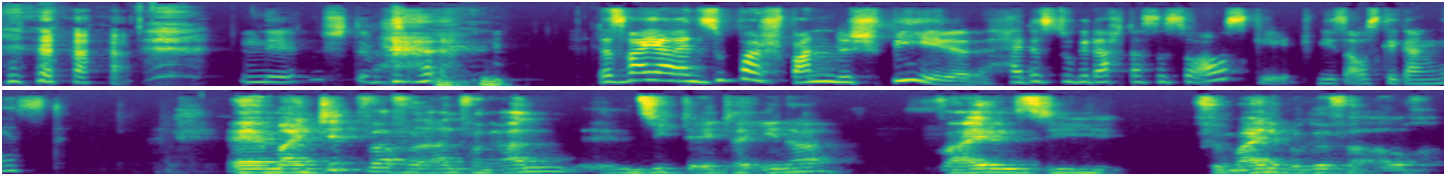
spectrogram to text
nee, stimmt. Das war ja ein super spannendes Spiel. Hättest du gedacht, dass es so ausgeht, wie es ausgegangen ist? Äh, mein Tipp war von Anfang an ein Sieg der Italiener, weil sie für meine Begriffe auch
